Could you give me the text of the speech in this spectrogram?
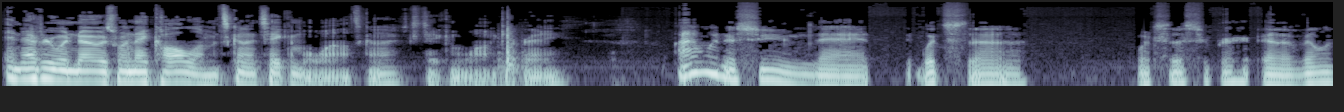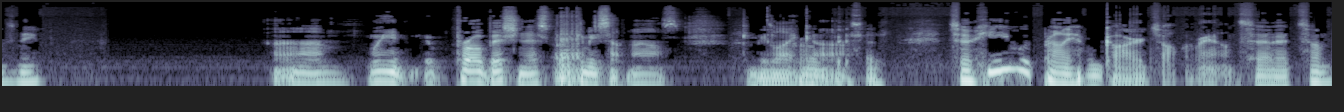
And everyone knows when they call him, it's going to take him a while. It's going to take him a while to get ready. I would assume that what's the what's the super uh, villain's name? Um, we prohibitionist, but it can be something else. It can be like uh, So he would probably have guards all around. So at some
